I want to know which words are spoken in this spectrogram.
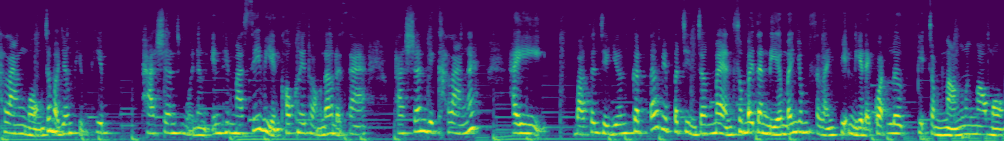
ខ្លាំងហ្មងអញ្ចឹងបើយើងប្រៀបធៀប passion ជាមួយនឹង intimacy វាខុសគ្នាត្រង់ហ្នឹងដោយសារ passion វាខ្លាំងណាហើយបើសិនជាយើងគិតទៅវាពិតជាអញ្ចឹងមែនសូម្បីតែនាងមិញខ្ញុំស្រឡាញ់ពាក្យនាងដែលគាត់លើកពាក្យចំណងហ្នឹងមកហ្មង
